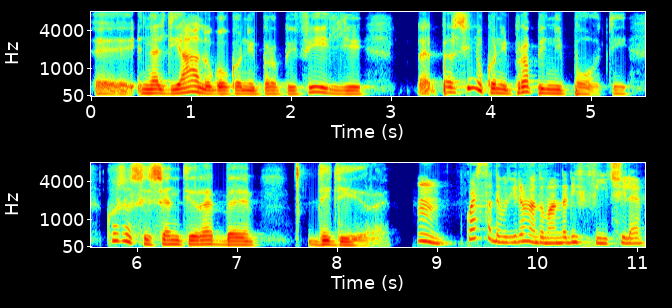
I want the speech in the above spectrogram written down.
eh, nel dialogo con i propri figli, eh, persino con i propri nipoti, cosa si sentirebbe di dire? Mm, questa devo dire è una domanda difficile,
